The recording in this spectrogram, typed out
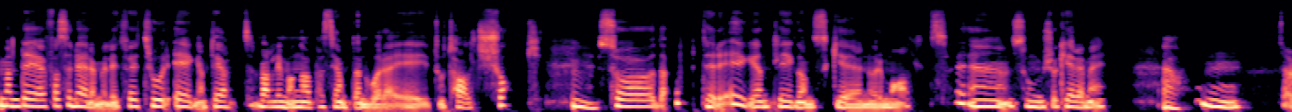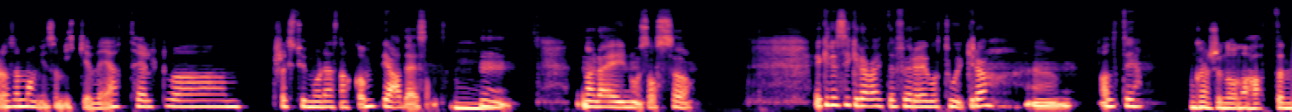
men det fascinerer meg litt, for jeg tror egentlig at veldig mange av pasientene våre er i totalt sjokk. Mm. Så de det egentlig ganske normalt, eh, som sjokkerer meg. Ja. Mm. Så er det også mange som ikke vet helt hva slags humor det er snakk om. Ja, det er sant. Mm. Mm. Når de er inne hos oss, så er ikke det sikkert jeg vet det før det har gått to uker, da. Mm. Alltid. Kanskje noen har hatt en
